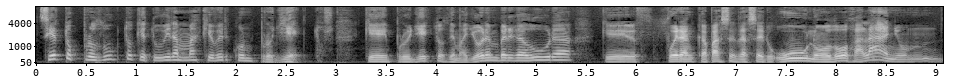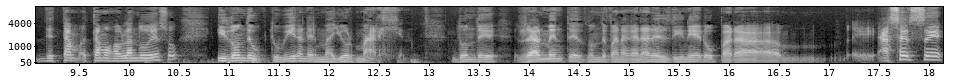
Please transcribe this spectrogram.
ciertos productos que tuvieran más que ver con proyectos, que proyectos de mayor envergadura, que fueran capaces de hacer uno o dos al año, estamos hablando de eso, y donde obtuvieran el mayor margen, donde realmente donde van a ganar el dinero para eh, hacerse,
